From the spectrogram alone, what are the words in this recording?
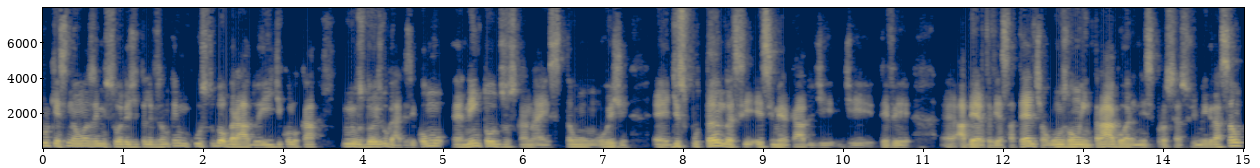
porque senão as emissoras de televisão têm um custo dobrado aí de colocar nos dois lugares. E como é, nem todos os canais estão hoje é, disputando esse, esse mercado de, de TV é, aberta via satélite, alguns vão entrar agora nesse processo de migração,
